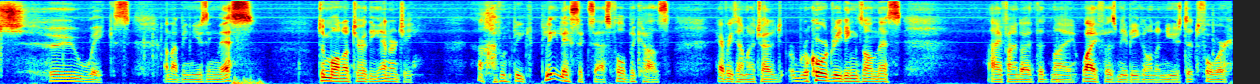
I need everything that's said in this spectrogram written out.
two weeks and I've been using this to monitor the energy. I haven't been completely successful because every time I try to record readings on this, I find out that my wife has maybe gone and used it for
